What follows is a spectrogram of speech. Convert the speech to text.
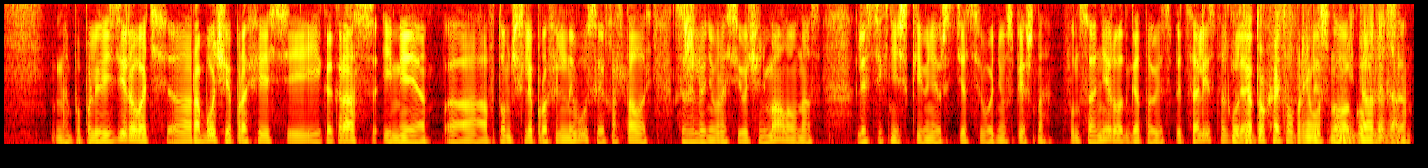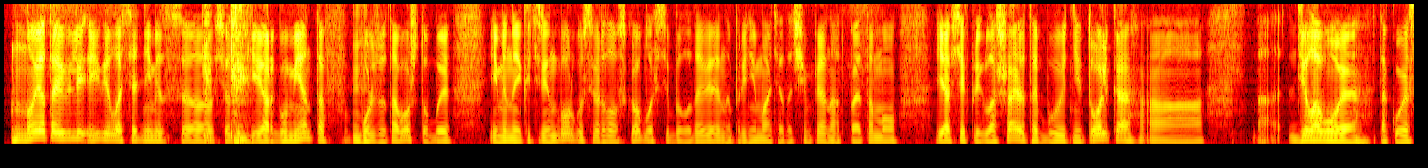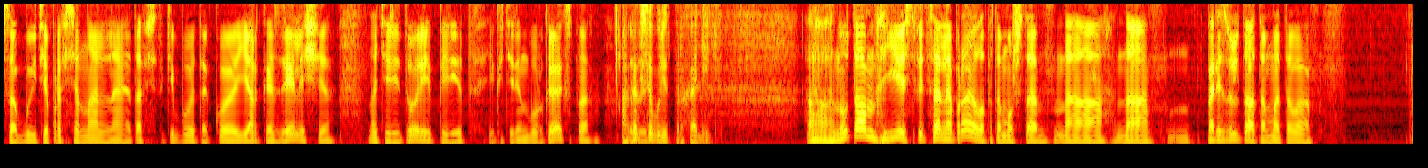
популяризировать э, рабочие профессии. И как раз имея э, в том числе профильный вуз, их осталось, к сожалению, в России очень мало. У нас лестехнический университет сегодня успешно функционирует, готовит специалистов для Вот я только хотел про него вспомнить. комплекса. Да, да, да. Но это явилось одним из э, все-таки аргументов в пользу того, чтобы именно Екатеринбургу, Свердловской области было доверено принимать этот чемпионат. Поэтому я всех приглашаю. Это будет не только а, деловое такое событие, профессиональное, это все-таки будет такое яркое зрелище на территории перед Екатеринбург-Экспо. А как все будет проходить? А, ну, там есть специальное правило, потому что на, на, по результатам этого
